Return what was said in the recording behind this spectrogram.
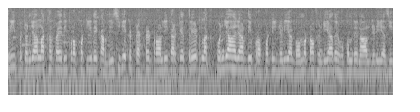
ਕਰੀਬ 55 ਲੱਖ ਰੁਪਏ ਦੀ ਪ੍ਰਾਪਰਟੀ ਦੇ ਘਰ ਦੀ ਸੀਗੀ। ਇੱਕ ਟਰੈਕਟਰ ਟਰਾਲੀ ਕਰਕੇ 63 ਲੱਖ 55 ਹਜ਼ਾਰ ਦੀ ਪ੍ਰਾਪਰਟੀ ਜਿਹੜੀ ਆ ਗਵਰਨਮੈਂਟ ਆਫ ਇੰਡੀਆ ਦੇ ਹੁਕਮ ਦੇ ਨਾਲ ਜਿਹੜੀ ਅਸੀਂ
